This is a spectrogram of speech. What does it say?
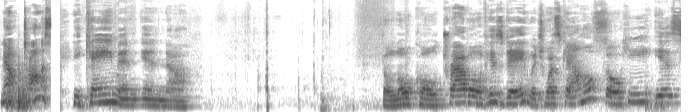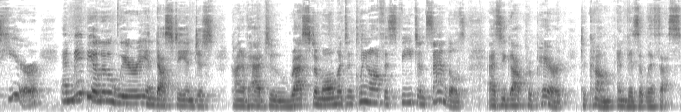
Now, Thomas, he came in in uh, the local travel of his day, which was camels. So he is here and maybe a little weary and dusty and just kind of had to rest a moment and clean off his feet and sandals as he got prepared to come and visit with us.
